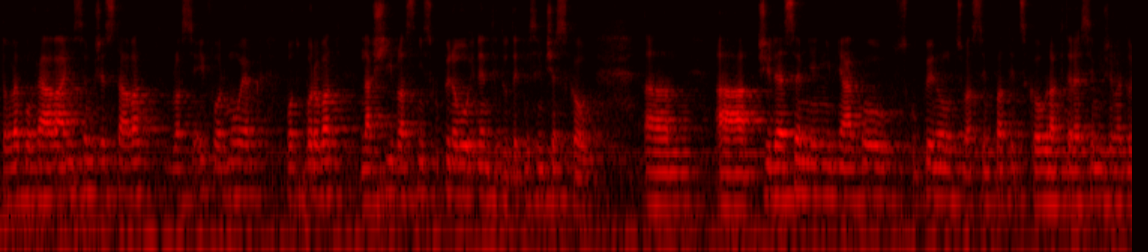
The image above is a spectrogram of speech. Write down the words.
Tohle pohrávání se může stávat vlastně i formou, jak podporovat naší vlastní skupinovou identitu, teď myslím českou. A židé se mění v nějakou skupinu, třeba sympatickou, na které si můžeme to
